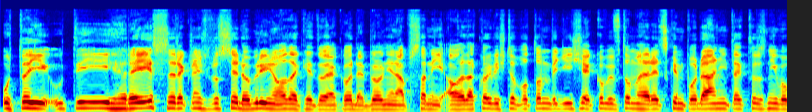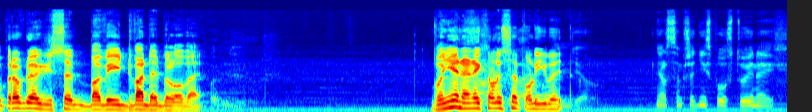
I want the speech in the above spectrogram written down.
u té u té hry si řekneš prostě dobrý, no, tak je to jako debilně napsaný, ale takhle, když to potom vidíš jakoby v tom hereckém podání, tak to zní opravdu, jak když se baví dva debilové. Oni nenechali se políbit. Měl jsem před ní spoustu jiných.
